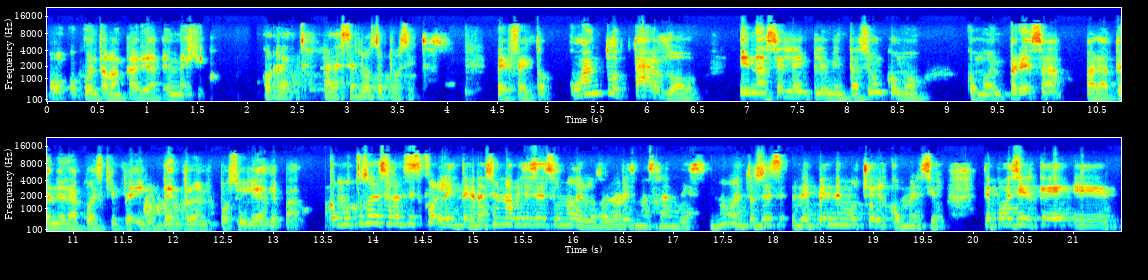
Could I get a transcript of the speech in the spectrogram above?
o cuenta bancaria en México. Correcto, para hacer los depósitos. Perfecto. ¿Cuánto tardo en hacer la implementación como, como empresa para tener a Pay dentro de mis posibilidades de pago? Como tú sabes, Francisco, la integración a veces es uno de los dolores más grandes, ¿no? Entonces depende mucho del comercio. Te puedo decir que, eh,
